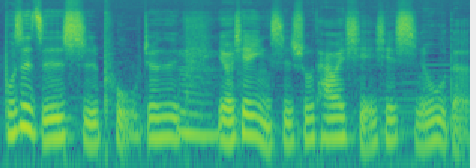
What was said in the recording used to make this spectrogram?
不是只是食谱，就是有些饮食书他会写一些食物的。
